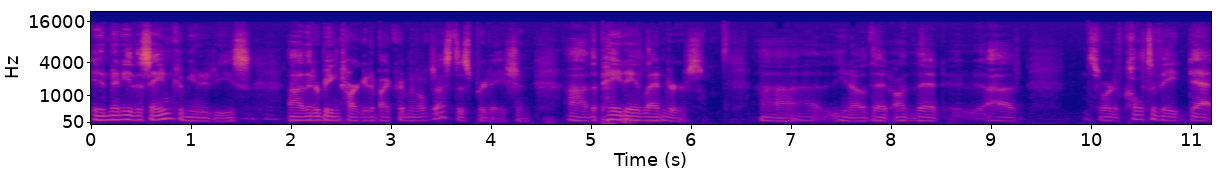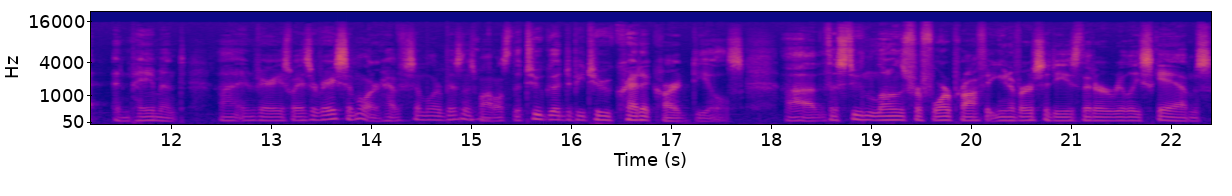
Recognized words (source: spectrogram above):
in many of the same communities mm-hmm. uh, that are being targeted by criminal justice predation. Uh, the payday lenders, uh, you know, that that uh, sort of cultivate debt and payment. Uh, in various ways are very similar, have similar business models. The too good to be true credit card deals, uh, the student loans for for profit universities that are really scams,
